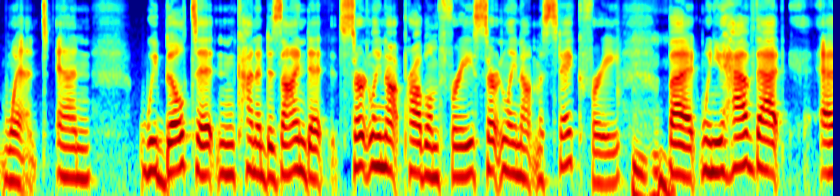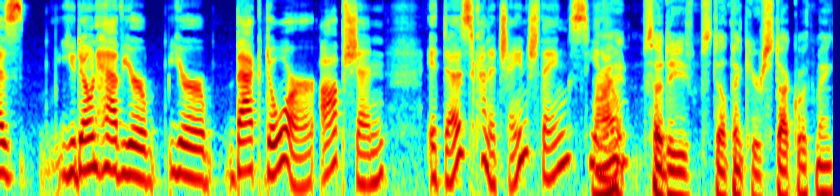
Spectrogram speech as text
went. And we built it and kind of designed it. It's certainly not problem free, certainly not mistake free. Mm-hmm. But when you have that as you don't have your your back door option, it does kind of change things, you right. know. So do you still think you're stuck with me?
